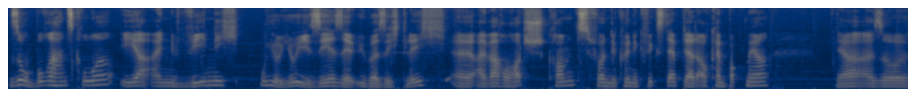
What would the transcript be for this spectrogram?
So, Bora Hansgrohe, eher ein wenig Uiuiui, sehr, sehr übersichtlich. Äh, Alvaro Hodge kommt von der König Quickstep, der hat auch keinen Bock mehr. Ja, also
